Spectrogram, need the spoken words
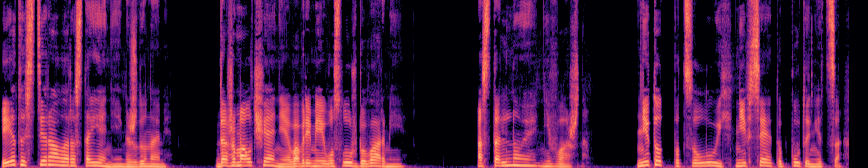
и это стирало расстояние между нами. Даже молчание во время его службы в армии. Остальное неважно. Ни тот поцелуй, ни вся эта путаница —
